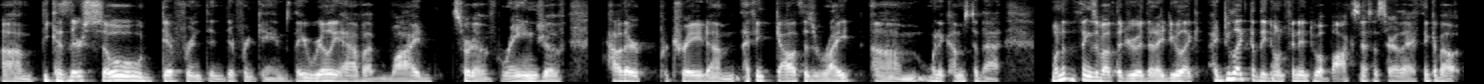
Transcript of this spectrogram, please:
um, because they're so different in different games. They really have a wide sort of range of how they're portrayed. Um, I think Galeth is right um, when it comes to that. One of the things about the druid that I do like, I do like that they don't fit into a box necessarily. I think about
